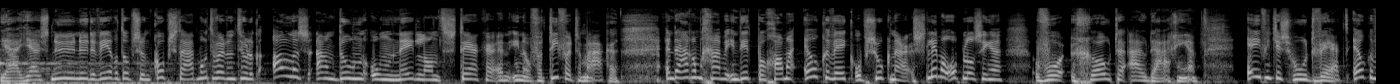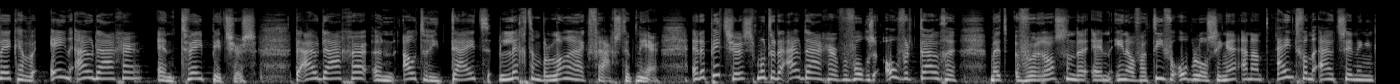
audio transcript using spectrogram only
Ja, juist nu, nu de wereld op zijn kop staat, moeten we er natuurlijk alles aan doen om Nederland sterker en innovatiever te maken. En daarom gaan we in dit programma elke week op zoek naar slimme oplossingen voor grote uitdagingen. Eventjes hoe het werkt. Elke week hebben we één uitdager en twee pitchers. De uitdager, een autoriteit, legt een belangrijk vraagstuk neer. En de pitchers moeten de uitdager vervolgens overtuigen met verrassende en innovatieve oplossingen. En aan het eind van de uitzending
